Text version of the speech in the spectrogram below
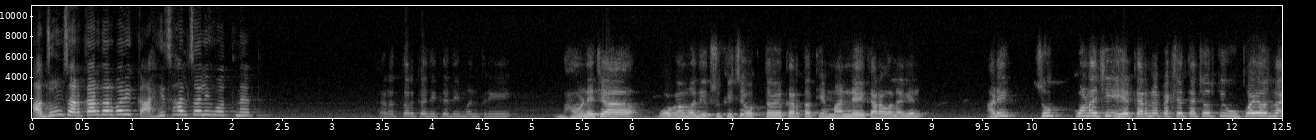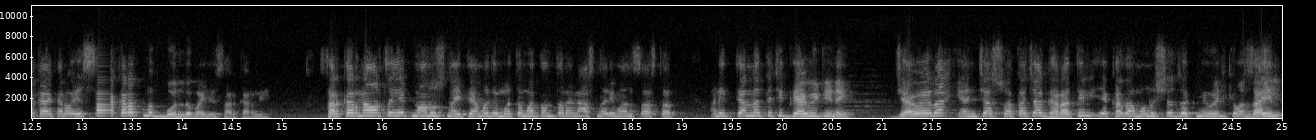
अजून सरकार दरबारी काहीच हालचाली होत नाहीत. खरं तर कधी कधी मंत्री भावनेच्या ओघामध्ये चुकीचे वक्तव्य करतात हे मान्यही करावं लागेल. आणि चूक कोणाची हे करण्यापेक्षा त्याच्यावरती उपाययोजना काय करावं हे सकारात्मक बोललं पाहिजे सरकारने. सरकार नावाचा एक माणूस नाही त्यामध्ये मतमतांतराने असणारी माणसं असतात आणि त्यांना त्याची ग्रॅव्हिटी नाही. ज्या वेळेला यांच्या स्वतःच्या घरातील एखादा मनुष्य जखमी होईल किंवा जाईल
